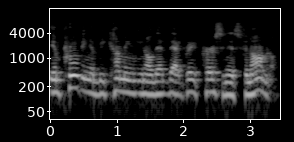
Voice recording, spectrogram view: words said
improving and becoming, you know, that that great person is phenomenal.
